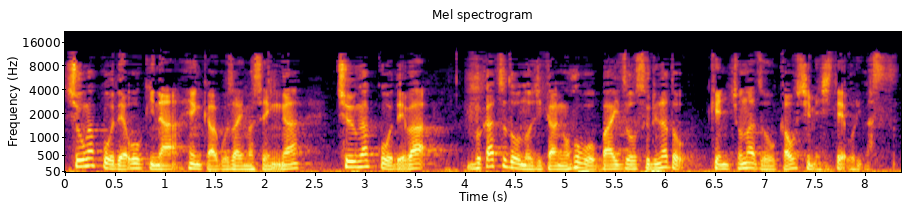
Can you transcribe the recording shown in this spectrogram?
小学校では大きな変化はございませんが、中学校では部活動の時間がほぼ倍増するなど、顕著な増加を示しております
